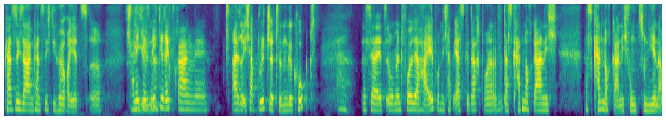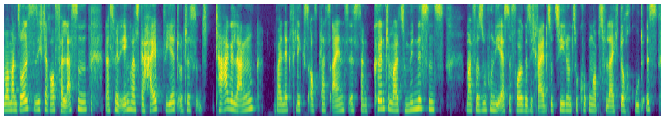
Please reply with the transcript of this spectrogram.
Kannst nicht sagen, kannst nicht die Hörer jetzt. Äh, kann ich jetzt ne? nicht direkt fragen, nee. Also, ich habe Bridgerton geguckt. Ah. Das ist ja jetzt im Moment voll der Hype und ich habe erst gedacht, boah, das kann doch gar nicht, das kann doch gar nicht funktionieren. Aber man sollte sich darauf verlassen, dass wenn irgendwas gehypt wird und es tagelang bei Netflix auf Platz eins ist, dann könnte mal zumindestens mal versuchen, die erste Folge sich reinzuziehen und zu gucken, ob es vielleicht doch gut ist.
